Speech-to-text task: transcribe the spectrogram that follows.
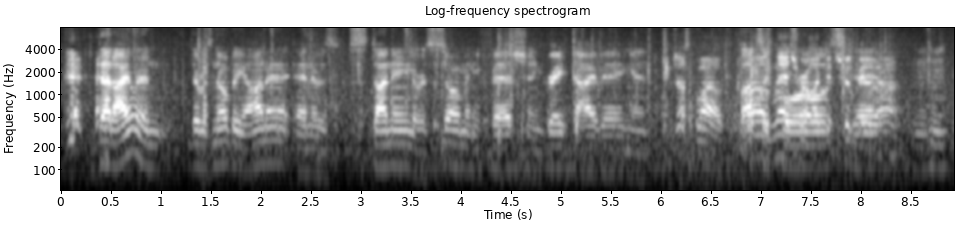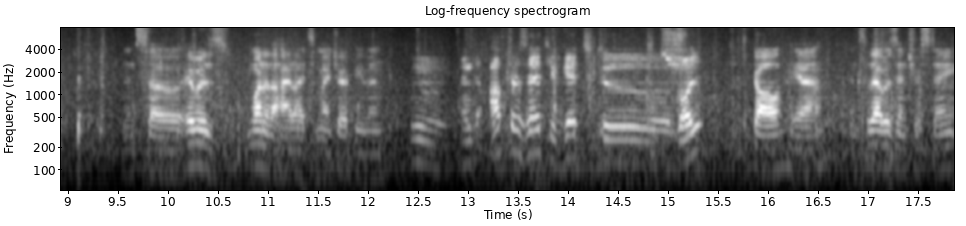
that island, there was nobody on it, and it was stunning. There was so many fish and great diving and just wild, lots wild of nature corals. like it should yeah. be. Yeah. hmm And so it was one of the highlights of my trip, even. Mm. And after that, you get to Galle. Galle, yeah. And so that was interesting.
